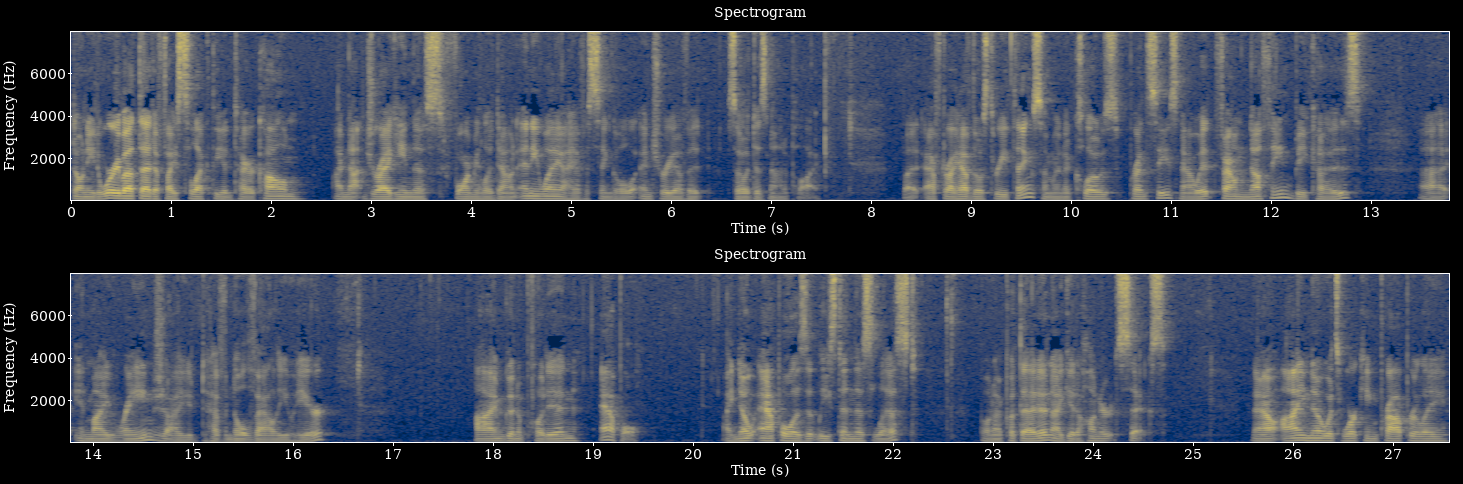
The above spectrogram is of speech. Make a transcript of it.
don't need to worry about that if I select the entire column. I'm not dragging this formula down anyway. I have a single entry of it, so it does not apply. But after I have those three things, I'm going to close parentheses. Now it found nothing because uh, in my range, I have null value here. I'm going to put in Apple. I know Apple is at least in this list, but when I put that in, I get 106. Now I know it's working properly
